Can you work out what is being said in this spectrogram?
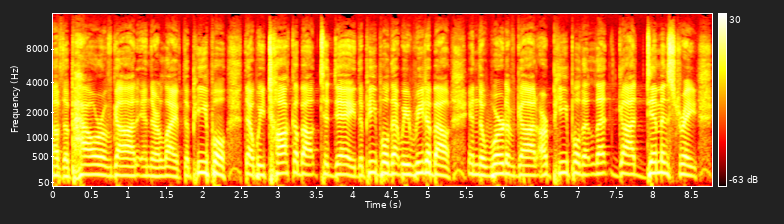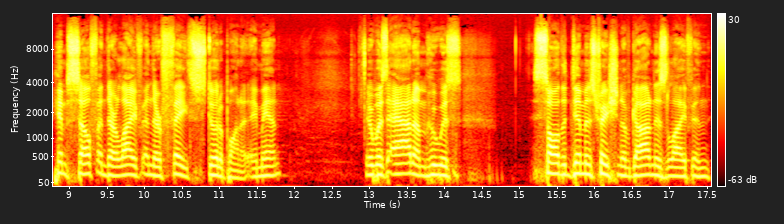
of the power of God in their life. The people that we talk about today, the people that we read about in the Word of God, are people that let God demonstrate Himself in their life and their faith stood upon it. Amen. It was Adam who was saw the demonstration of God in his life in,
